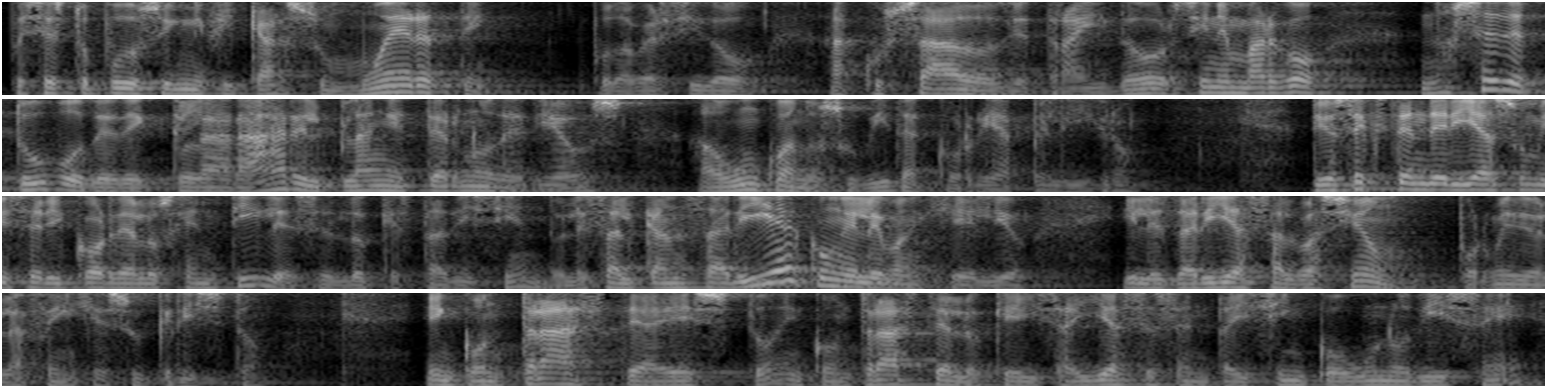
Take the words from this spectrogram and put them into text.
pues esto pudo significar su muerte, pudo haber sido acusado de traidor. Sin embargo, no se detuvo de declarar el plan eterno de Dios, aun cuando su vida corría peligro. Dios extendería su misericordia a los gentiles, es lo que está diciendo. Les alcanzaría con el Evangelio y les daría salvación por medio de la fe en Jesucristo. En contraste a esto, en contraste a lo que Isaías 65.1 dice,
